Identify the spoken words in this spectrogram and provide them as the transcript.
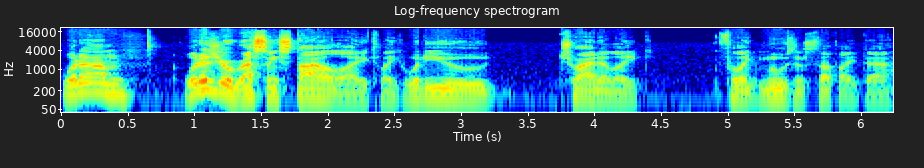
What um what is your wrestling style like? Like, what do you try to like for like moves and stuff like that?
